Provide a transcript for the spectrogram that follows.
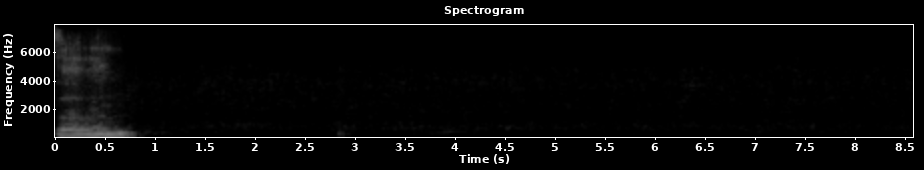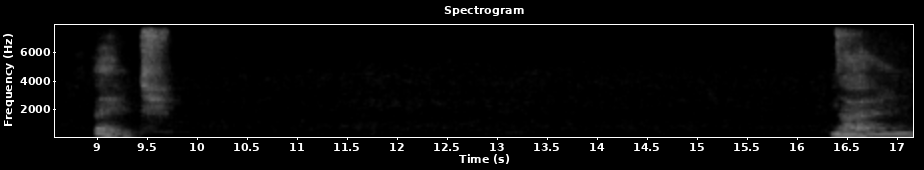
seven, eight, nine,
